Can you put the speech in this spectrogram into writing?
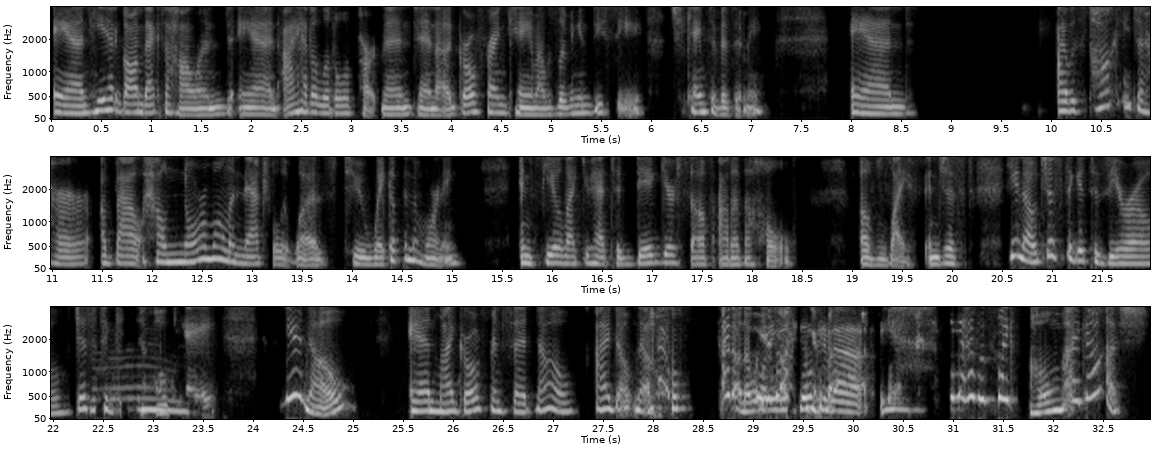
and he had gone back to Holland, and I had a little apartment, and a girlfriend came. I was living in DC. She came to visit me. And I was talking to her about how normal and natural it was to wake up in the morning and feel like you had to dig yourself out of the hole of life and just, you know, just to get to zero, just to get to mm. okay, you know. And my girlfriend said, No, I don't know. I don't know what, what you're talking, talking about. about. Yeah. And I was like, oh my gosh.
